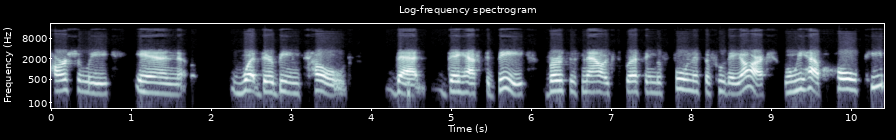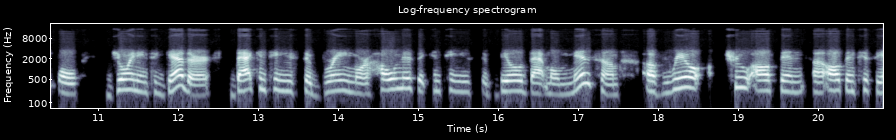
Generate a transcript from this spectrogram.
partially in what they're being told that they have to be versus now expressing the fullness of who they are. When we have whole people joining together, that continues to bring more wholeness. It continues to build that momentum of real, true authentic, uh, authenticity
